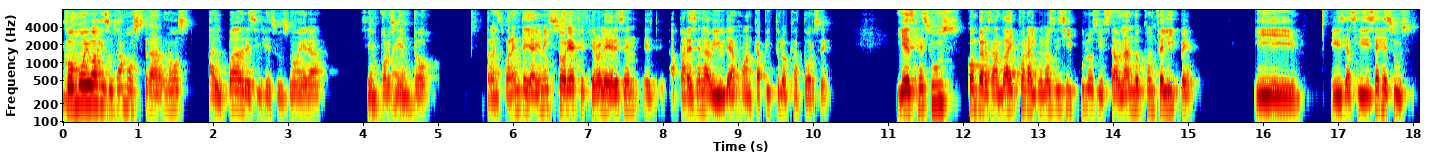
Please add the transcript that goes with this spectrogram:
¿Cómo iba Jesús a mostrarnos al Padre si Jesús no era 100% transparente. Y hay una historia que quiero leer, es en, aparece en la Biblia, en Juan capítulo 14, y es Jesús conversando ahí con algunos discípulos y está hablando con Felipe y, y dice así, dice Jesús,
